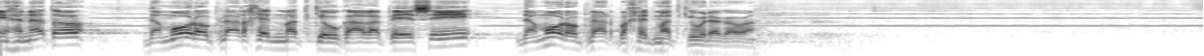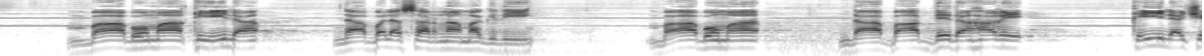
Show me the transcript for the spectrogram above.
مهنت د مور او پلار خدمت کې وکړه هغه پیسې د مور او پلار په خدمت کې ولګوه باب ما قیل دا بل سرنامه ږدي باب ما دا باب دی د هغې قیله چې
